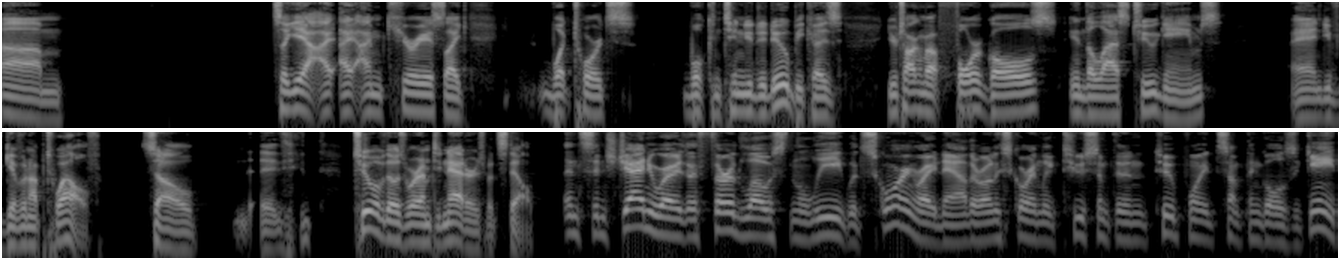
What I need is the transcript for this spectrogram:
Um, so yeah, I, I I'm curious, like what Torts will continue to do because you're talking about four goals in the last two games, and you've given up twelve. So two of those were empty netters, but still and since January, they're third lowest in the league with scoring right now. They're only scoring like two something, two point something goals a game.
